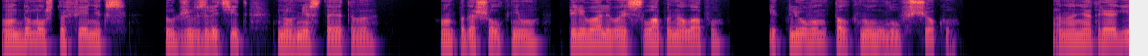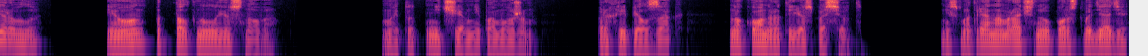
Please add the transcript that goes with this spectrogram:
Он думал, что Феникс тут же взлетит, но вместо этого он подошел к нему, переваливаясь с лапы на лапу, и клювом толкнул Лу в щеку. Она не отреагировала, и он подтолкнул ее снова. «Мы тут ничем не поможем», прохрипел Зак. «Но Конрад ее спасет». Несмотря на мрачное упорство дяди,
